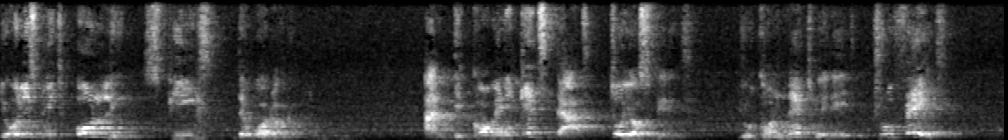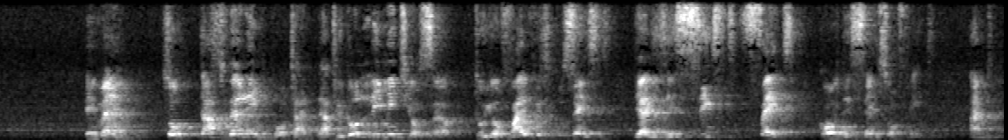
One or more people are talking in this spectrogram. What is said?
The Holy Spirit only speaks the word of God. Mm-hmm. And it communicates that to your spirit. You connect with it through faith. Amen. So that's very important that you don't limit yourself to your five physical senses. There is a sixth sense called the sense of faith. And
